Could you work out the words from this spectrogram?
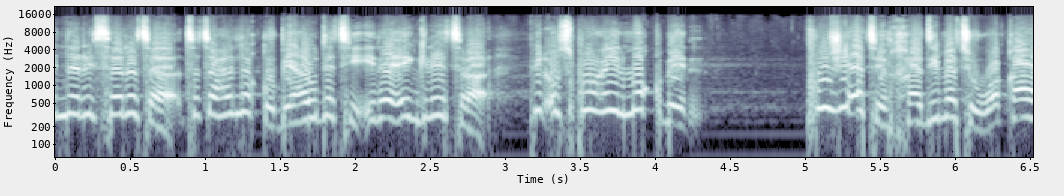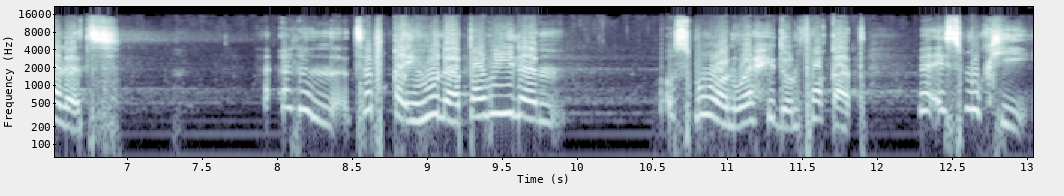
إن الرسالة تتعلق بعودتي إلى إنجلترا في الأسبوع المقبل. فوجئت الخادمة وقالت ألن تبقي هنا طويلا؟ أسبوع واحد فقط. ما اسمك؟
